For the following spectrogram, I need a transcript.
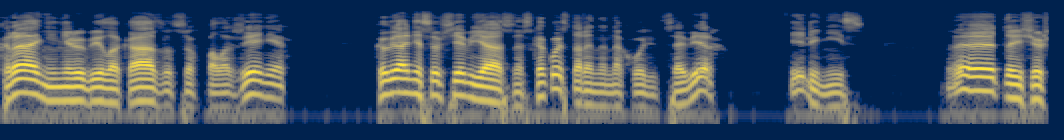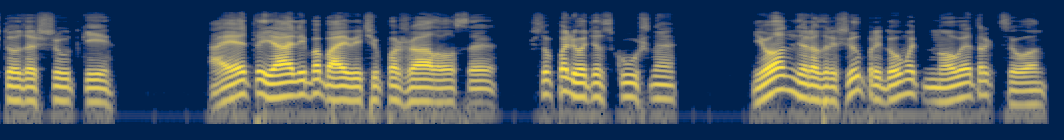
крайне не любил оказываться в положениях, когда не совсем ясно, с какой стороны находится верх или низ. «Это еще что за шутки?» «А это я Алибабаевичу пожаловался, что в полете скучно, и он мне разрешил придумать новый аттракцион.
